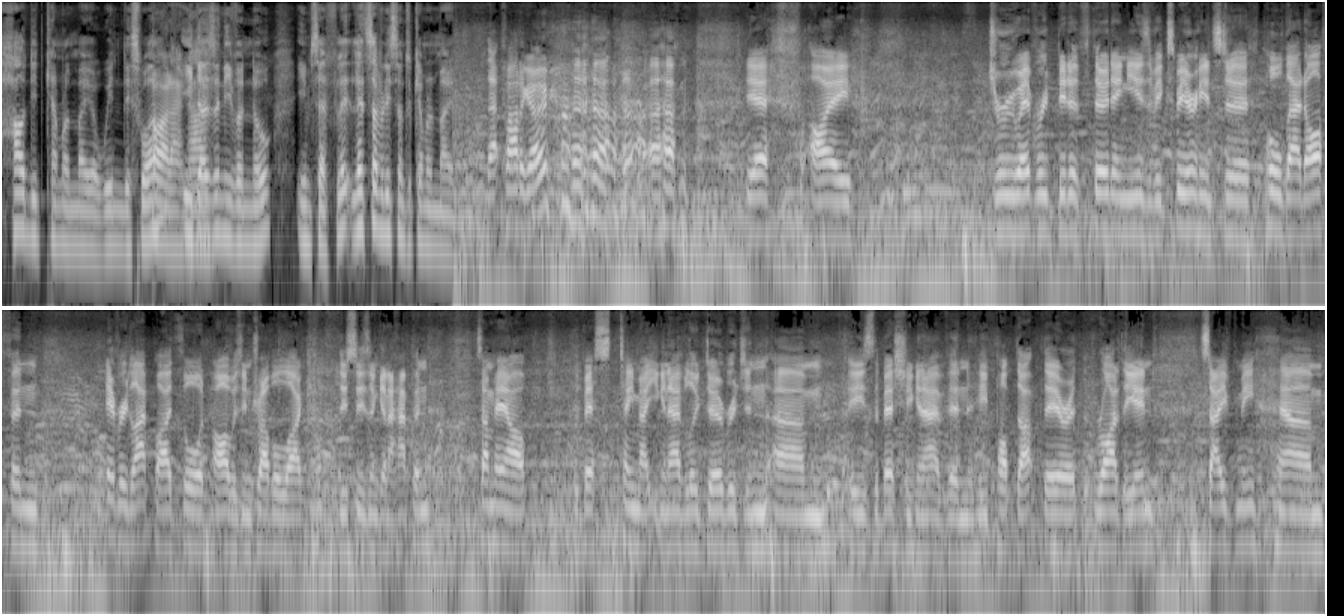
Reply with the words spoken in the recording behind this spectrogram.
How did Cameron Meyer win this one? I don't he know. doesn't even know himself. Let, us have a listen to Cameron Meyer. that far to go. um, yeah, I drew every bit of 13 years of experience to pull that off, and every lap I thought I was in trouble. Like this isn't going to happen. Somehow, the best teammate you can have, Luke Durbridge, and um, he's the best you can have, and he popped up there at right at the end, saved me. Um,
